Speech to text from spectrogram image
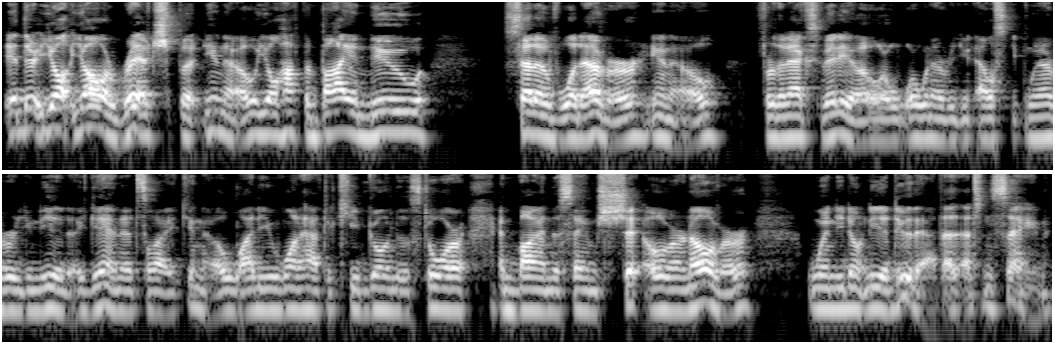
y'all y'all are rich, but you know you'll have to buy a new set of whatever you know for the next video or, or whenever you else whenever you need it again. It's like you know why do you want to have to keep going to the store and buying the same shit over and over when you don't need to do that? that that's insane.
